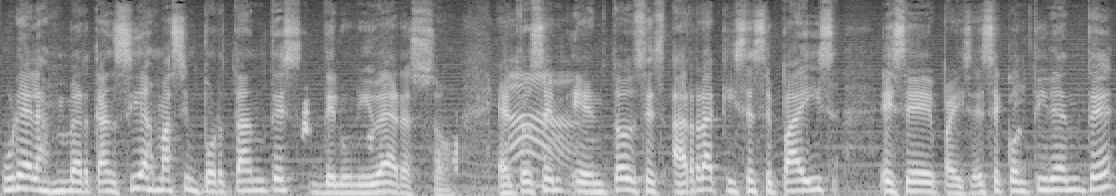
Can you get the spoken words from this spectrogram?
una de las mercancías más importantes del universo. Entonces, Ah. entonces Arrakis, ese país, ese país, ese continente,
